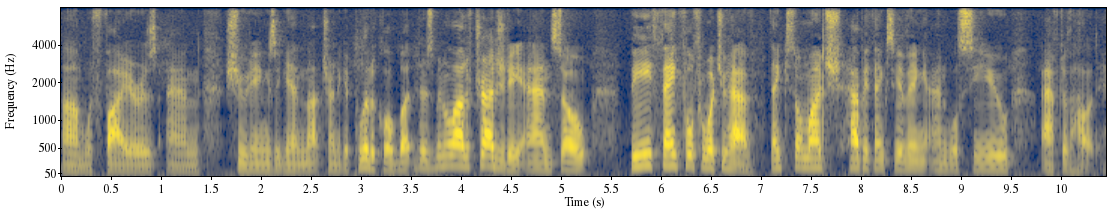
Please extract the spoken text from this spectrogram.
um, with fires and shootings. Again, not trying to get political, but there's been a lot of tragedy. And so be thankful for what you have. Thank you so much. Happy Thanksgiving, and we'll see you after the holiday.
